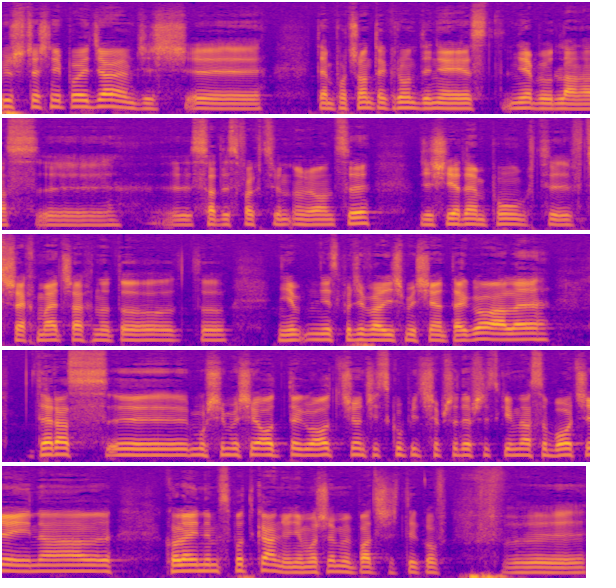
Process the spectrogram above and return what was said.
już wcześniej powiedziałem, gdzieś y, ten początek rundy nie jest, nie był dla nas y, y, satysfakcjonujący. Gdzieś jeden punkt y, w trzech meczach, no to, to nie, nie spodziewaliśmy się tego, ale teraz y, musimy się od tego odciąć i skupić się przede wszystkim na sobocie i na kolejnym spotkaniu. Nie możemy patrzeć tylko w, w,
